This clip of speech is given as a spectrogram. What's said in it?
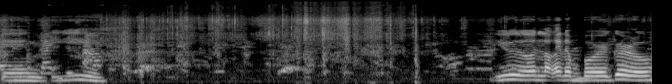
Candy. Yun, laki na burger, oh.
